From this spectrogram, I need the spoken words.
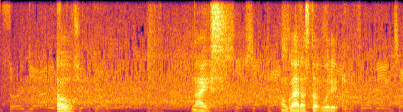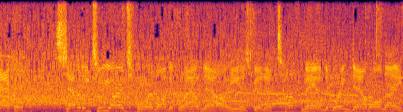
third down, it's Oh. Nice. Slips up past I'm glad I stuck with it. before being tackled. 72 yards for him on the ground now. He has been a tough man to bring down all night.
